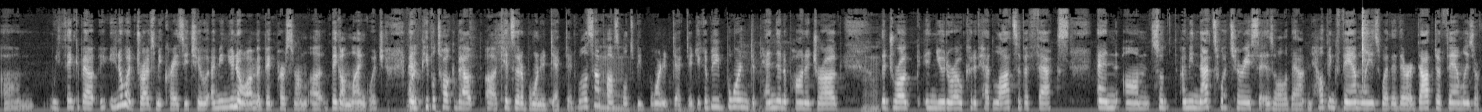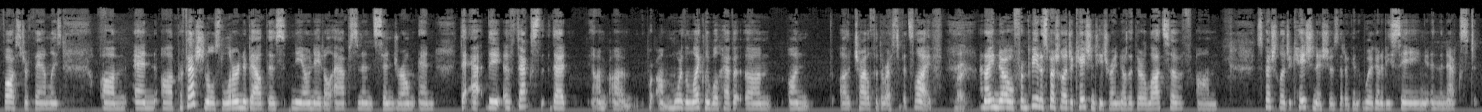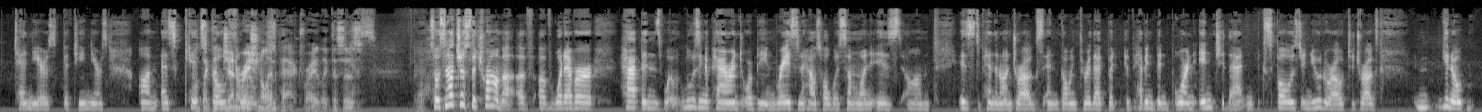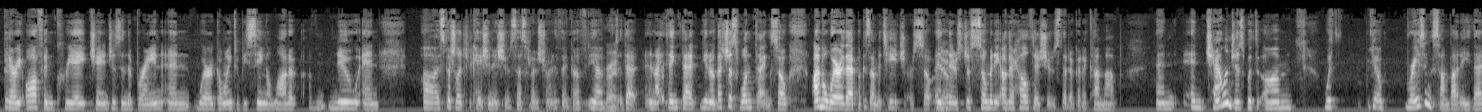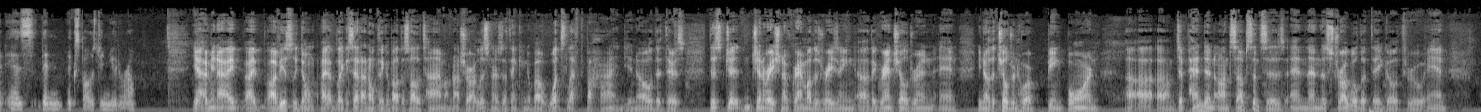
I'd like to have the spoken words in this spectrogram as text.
um, we think about. You know what drives me crazy too? I mean, you know, I'm a big person on uh, big on language, and Right. people talk about uh, kids that are born addicted. Well, it's not possible to be born addicted. You could be born dependent upon a drug. The drug in utero could have had lots of effects. And um, so, I mean, that's what Teresa is all about, and helping families, whether they're adoptive families or foster families, um, and uh, professionals learn about this neonatal abstinence syndrome and the the effects that um, um, um, more than likely will have um, on a child for the rest of its life. Right. And I know from being a special education teacher, I know that there are lots of um, special education issues that are going we're going to be seeing in the next ten years, fifteen years, um, as kids Well, it's like go the generational through. impact, right? Like this is So it's not just the trauma of of whatever happens, losing a parent or being raised in a household where someone is um, is dependent on drugs and going through that, but having been born into that and exposed in utero to drugs, you know, very often create changes in the brain, and we're going to be seeing a lot of, of new and uh, special education issues. That's what I was trying to think of. Yeah, Right. that, and I think that you know that's just one thing. So I'm aware of that because I'm a teacher. So and Yeah. there's just so many other health issues that are going to come up, and and challenges with um with you know raising somebody that has been exposed in utero. Yeah, I mean, I, I obviously don't. I, like I said, I don't think about this all the time. I'm not sure our listeners are thinking about what's left behind. You know, that there's this ge- generation of grandmothers raising uh, their grandchildren, and you know, the children who are being born uh, uh, um, dependent on substances, and then the struggle that they go through, and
